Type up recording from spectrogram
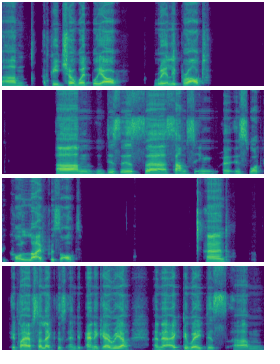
um, a feature that we are really proud. Um, this is uh, something uh, is what we call live result. And if I have select this anti-panic area and I activate this um,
